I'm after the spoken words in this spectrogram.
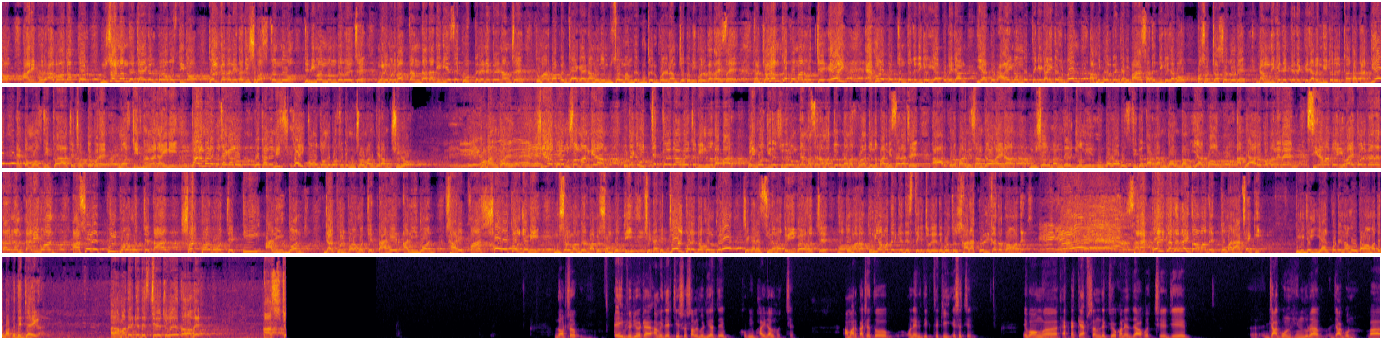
আলিপুর আবহাওয়া দপ্তর, মুসলমানদের জায়গার উপর অবস্থিত। কলকাতা নেতাজি সুভাষচন্দ্র যে বিমানবন্দর রয়েছে, মনে মনে ভাবতাম, দাদা দিদি এসে খুব প্লেনে করে নামছে। তোমার বাপের জায়গায় নামনি, মুসলমানদের বুকের উপরে নামছো, তুমি কলকাতা এসে। তার জ্বলন্ত প্রমাণ হচ্ছে এই, এখনও পর্যন্ত যদি কেউ এয়ারপোর্টে যান, এয়ারপোর্ট আড়াই নম্বর থেকে গাড়িতে উঠবেন, আপনি বলবেন যে আমি বারাসাতের দিকে যাব। অসর যশোর রোডে ডান দিকে দেখতে দেখতে যাবেন, ভিতরের কাঁটা তার দিয়ে একটা মসজিদ করা আছে ছোট্ট করে। মসজিদ ভাঙা যায়নি। তার মানে বোঝা গেল, ওখানে নিশ্চয়ই কোনো জনবসতি মুসলমান গ্রাম ছিল। প্রমাণ করে। ছিল মুসলমান গ্রাম, ওটাকে উচ্ছেদ করে দেওয়া হয়েছে, ভিন্ন ব্যাপার। ওই মসজিদে শুধু রমজান মাসে নামাজ পড়ার জন্য পারমিশন আছে, আর কোনো পারমিশন দেওয়া হয় না। মুসলমানদের জমির উপরে অবস্থিত তার নাম দমদম এয়ারপোর্ট। আপনি আরও কত নেবেন? সিনেমা তৈরি হয় কলকাতা তার নাম টালিগঞ্জ। আসলে ফুল ফর্ম হচ্ছে তার, শর্ট ফর্ম হচ্ছে টি আলীগঞ্জ। যার ফুল ফর্ম হচ্ছে তাহের আলীগঞ্জ। সাড়ে পাঁচশো একর জমি মুসলমানদের বাপের সম্পত্তি সেটাকে জোর করে দখল করে সেখানে সিনেমা তৈরি করা হচ্ছে। হতভাগা তুমি আমাদেরকে দেশ থেকে চলে যেতে বলছো সারা কলকাতা তো আমাদের। সারা কলকাতাটাই তো আমাদের। তোমার আছে কি? তুমি যে এয়ারপোর্টে নামো ওটাও আমাদের বাপেদের জায়গা। আর আমাদেরকে দেশ ছেড়ে চলে যেতে হবে। আশ্চর্য দর্শক এই ভিডিওটা আমি দেখছি সোশ্যাল মিডিয়াতে খুবই ভাইরাল হচ্ছে। আমার কাছে তো অনেক দিক থেকেই এসেছে এবং একটা ক্যাপশন দেখছি, ওখানে দেওয়া হচ্ছে যে জাগুন, হিন্দুরা জাগুন বা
